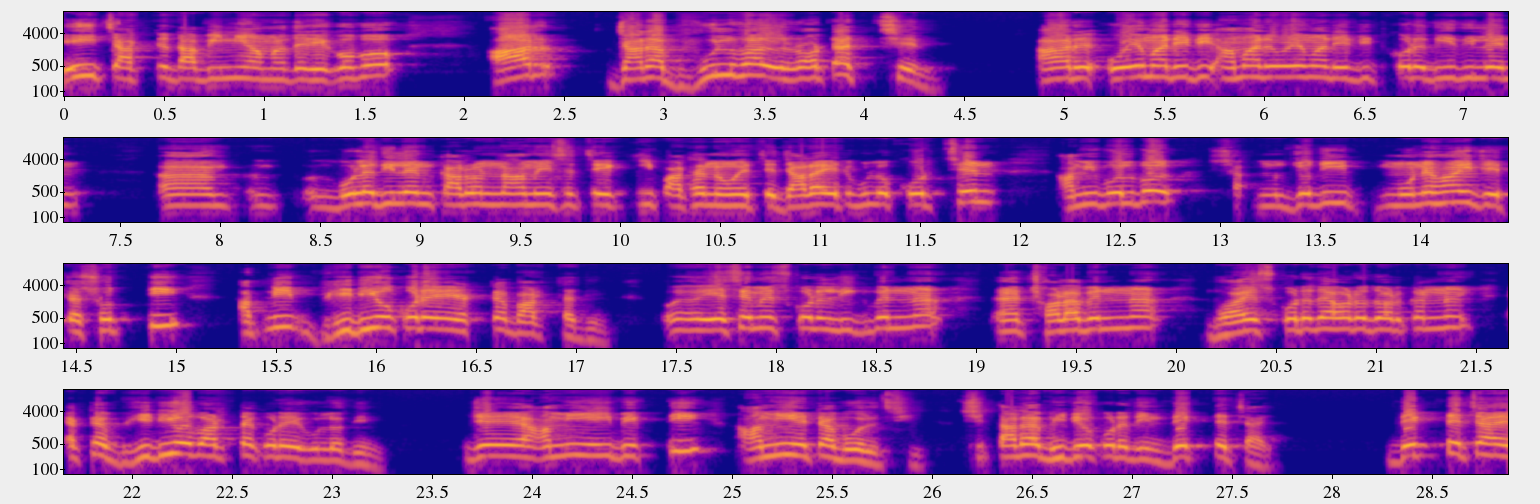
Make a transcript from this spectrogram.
এই চারটে দাবি নিয়ে আমাদের এগোবো। আর যারা ভুলভাল রটাচ্ছেন, আর ওএমআর এডিট আমার ওএমআর এডিট করে দিয়ে দিলেন বলে দিলেন কারণ নাম এসেছে, কি পাঠানো হয়েছে, যারা এগুলো করছেন, আমি বলব যদি মনে হয় যে এটা সত্যি, আপনি ভিডিও করে একটা বার্তা দিন। এস এম এস করে লিখবেন না ছড়াবেন না ভয়েস করে দেওয়ারও দরকার নয়, একটা ভিডিও বার্তা করে এগুলো দিন। যে আমি এই ব্যক্তি, আমি এটা বলছি তারা ভিডিও করে দিন, দেখতে চাই দেখতে চাই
